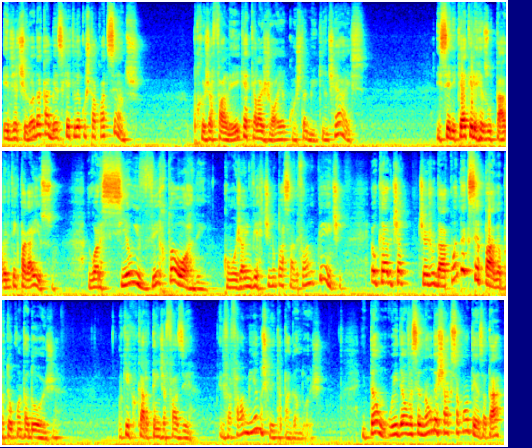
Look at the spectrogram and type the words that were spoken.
ele já tirou da cabeça que aquilo ia custar 400. Porque eu já falei que aquela joia custa R$ 1.500. E se ele quer aquele resultado, ele tem que pagar isso. Agora, se eu inverto a ordem, como eu já inverti no passado, e falando, cliente, eu quero te, te ajudar, quanto é que você paga para o teu contador hoje? O que, que o cara tende a fazer? Ele vai falar menos que ele está pagando hoje. Então, o ideal é você não deixar que isso aconteça, tá?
